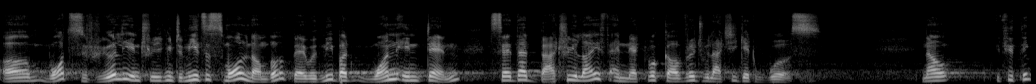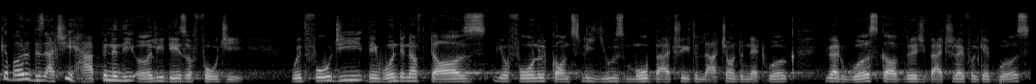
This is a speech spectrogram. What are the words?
Um, what's really intriguing to me, it's a small number, bear with me, but one in 10 said that battery life and network coverage will actually get worse. Now, if you think about it, this actually happened in the early days of 4G. With 4G, there weren't enough towers. Your phone will constantly use more battery to latch onto network. You had worse coverage, battery life will get worse.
